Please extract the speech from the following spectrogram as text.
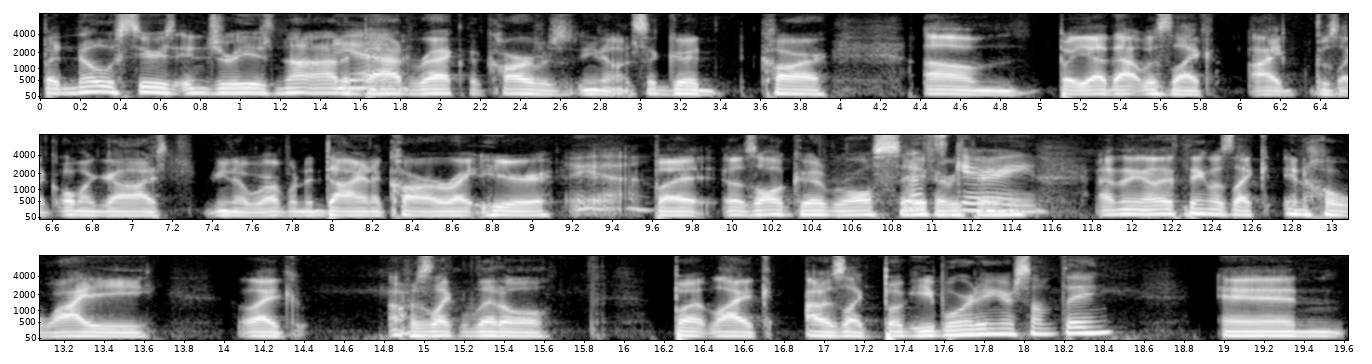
but no serious injuries, not, not yeah. a bad wreck. The car was, you know, it's a good car. Um, but yeah, that was like I was like, oh my gosh, you know, we're going to die in a car right here. Yeah. But it was all good. We're all safe. That's everything. Scary. And the other thing was like in Hawaii, like I was like little, but like I was like boogie boarding or something, and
